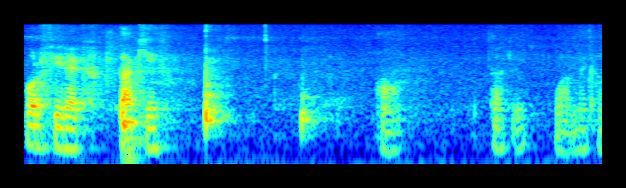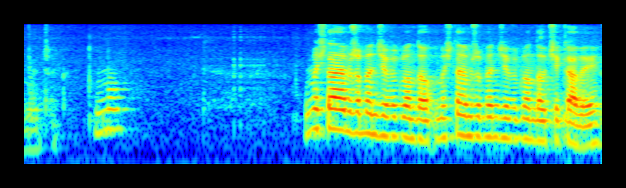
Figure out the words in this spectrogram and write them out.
Porfirek taki. O, taki ładny kamyczek. No. Myślałem, że będzie wyglądał, myślałem, że będzie wyglądał ciekawiej.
